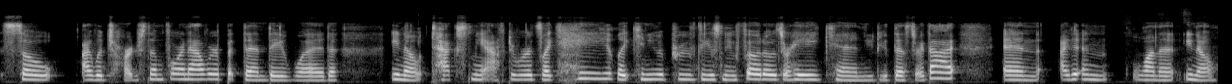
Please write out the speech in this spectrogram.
So I would charge them for an hour, but then they would, you know, text me afterwards, like, hey, like, can you approve these new photos? Or hey, can you do this or that? And I didn't want to, you know,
